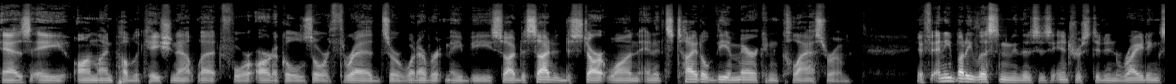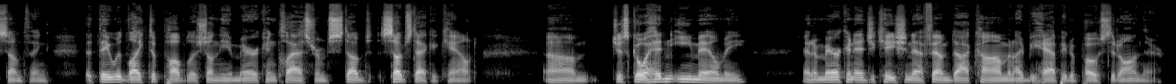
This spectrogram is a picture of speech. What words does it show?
as a online publication outlet for articles or threads or whatever it may be. So I've decided to start one and it's titled The American Classroom. If anybody listening to this is interested in writing something that they would like to publish on the American Classroom sub- Substack account, um, just go ahead and email me at AmericanEducationFM.com and I'd be happy to post it on there.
